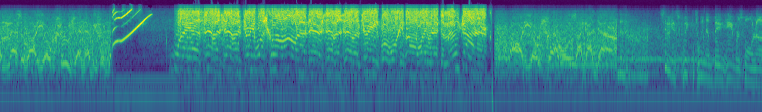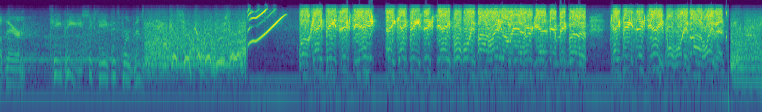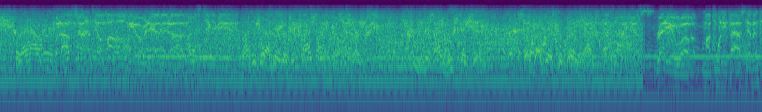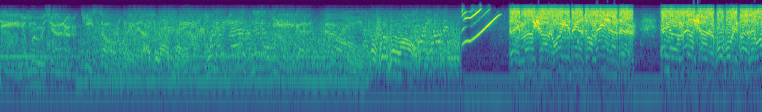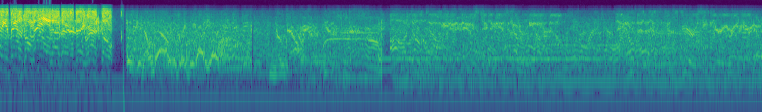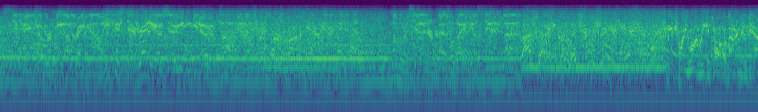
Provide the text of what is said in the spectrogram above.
audio cruising. That'd be for. Well, uh, 773, what's going on out there? 773, 445 waving at the moonshiner. Audio travels. I got down. See if we can squeak between them big hammers going out there. KP, 68 Pittsburgh, Pennsylvania. Guess you cut that deer so. Well, KP68, hey, KP68, 445 radio man, I heard you out there, big brother. KP68, 445 station. God bless the day. Radio up, my 2517, your moonshiner, Keystone. Wait a minute, I said I 25. Can talk about it, no doubt.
